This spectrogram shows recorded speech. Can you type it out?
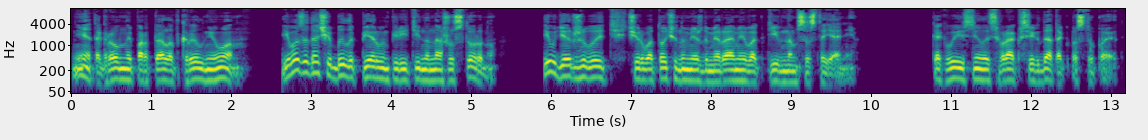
Нет, огромный портал открыл не он. Его задача было первым перейти на нашу сторону — и удерживать червоточину между мирами в активном состоянии. Как выяснилось, враг всегда так поступает.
